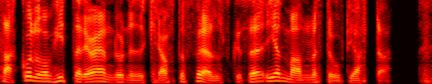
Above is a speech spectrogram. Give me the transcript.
Tack och lov hittade jag ändå ny kraft och förälskelse i en man med stort hjärta.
